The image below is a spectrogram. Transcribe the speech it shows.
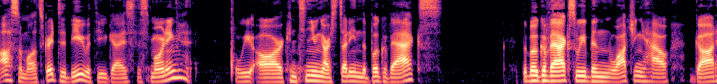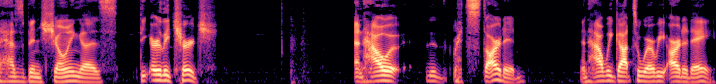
Awesome. Well, it's great to be with you guys this morning. We are continuing our study in the book of Acts. The book of Acts, we've been watching how God has been showing us the early church and how it, started and how we got to where we are today.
